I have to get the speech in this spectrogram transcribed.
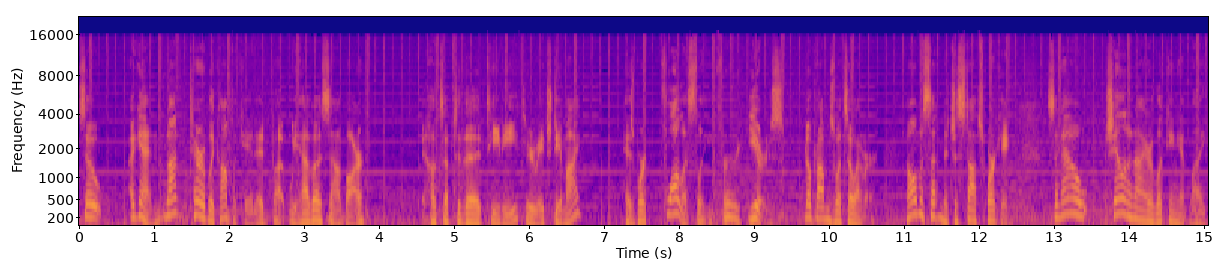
So, again, not terribly complicated, but we have a soundbar. It hooks up to the TV through HDMI, has worked flawlessly for years, no problems whatsoever. And all of a sudden, it just stops working. So now, Shaylin and I are looking at like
